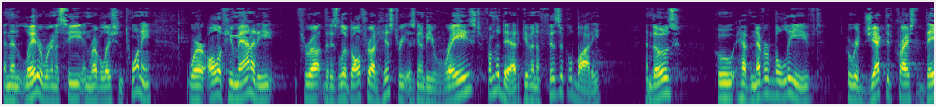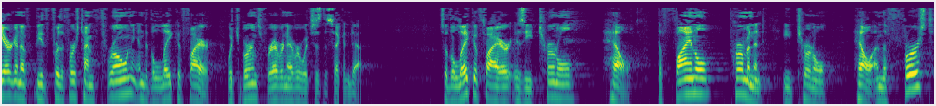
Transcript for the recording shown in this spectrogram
And then later we're going to see in Revelation 20 where all of humanity throughout, that has lived all throughout history is going to be raised from the dead, given a physical body, and those who have never believed, who rejected Christ, they are going to be for the first time thrown into the lake of fire, which burns forever and ever, which is the second death. So the lake of fire is eternal hell the final, permanent, eternal hell. And the first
